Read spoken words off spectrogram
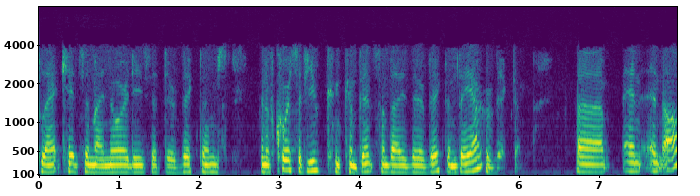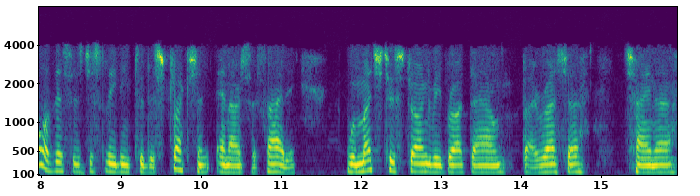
black kids and minorities that they're victims. And of course, if you can convince somebody they're a victim, they are a victim. Uh, and and all of this is just leading to destruction in our society. We're much too strong to be brought down by Russia, China,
